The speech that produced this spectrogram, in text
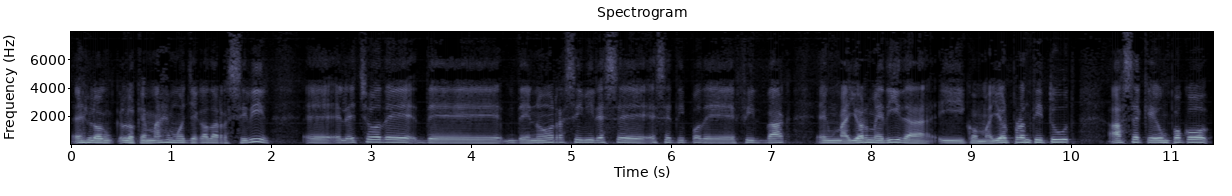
es lo, que más hemos llegado a recibir. Eh, el hecho de, de, no recibir ese, ese tipo de feedback en mayor medida y con mayor prontitud hace que un poco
